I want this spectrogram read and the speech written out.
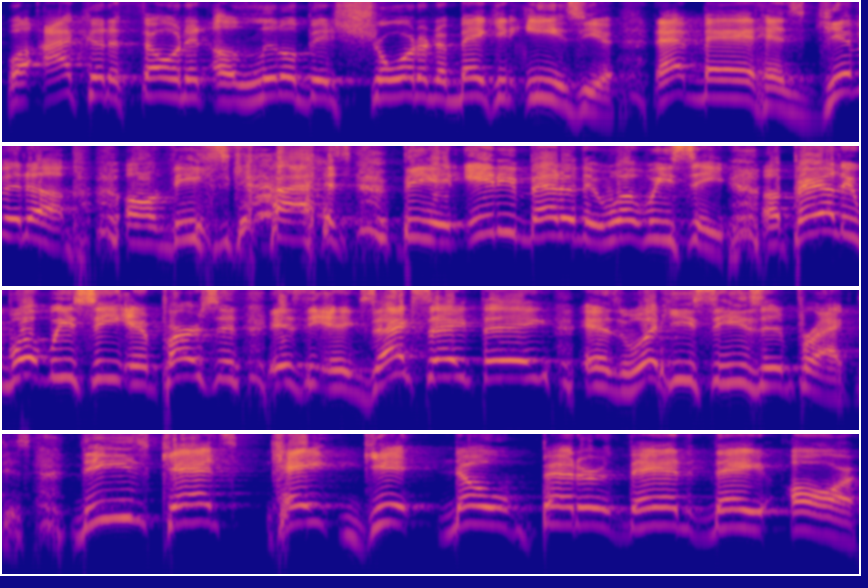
well, I could have thrown it a little bit shorter to make it easier. That man has given up on these guys being any better than what we see. Apparently, what we see in person is the exact same thing as what he sees in practice. These cats can't get no better than they are.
